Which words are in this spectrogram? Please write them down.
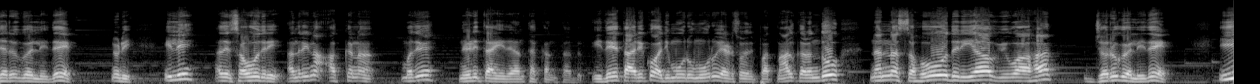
ಜರುಗಲಿದೆ. ನೋಡಿ, ಇಲ್ಲಿ ಅದೇ ಸಹೋದರಿ ಅಂದ್ರೆ ಅಕ್ಕನ ಮದುವೆ ನಡೀತಾ ಇದೆ ಅಂತಕ್ಕಂಥದ್ದು. ಇದೇ ತಾರೀಕು ಹದಿಮೂರು ಮೂರು ಎರಡು ಸಾವಿರದ ಇಪ್ಪತ್ನಾಲ್ಕರಂದು ನನ್ನ ಸಹೋದರಿಯ ವಿವಾಹ ಜರುಗಲಿದೆ. ಈ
